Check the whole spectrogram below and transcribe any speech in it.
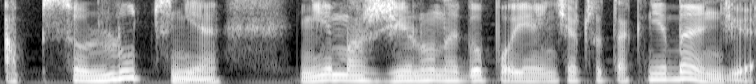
Absolutnie nie masz zielonego pojęcia, czy tak nie będzie.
